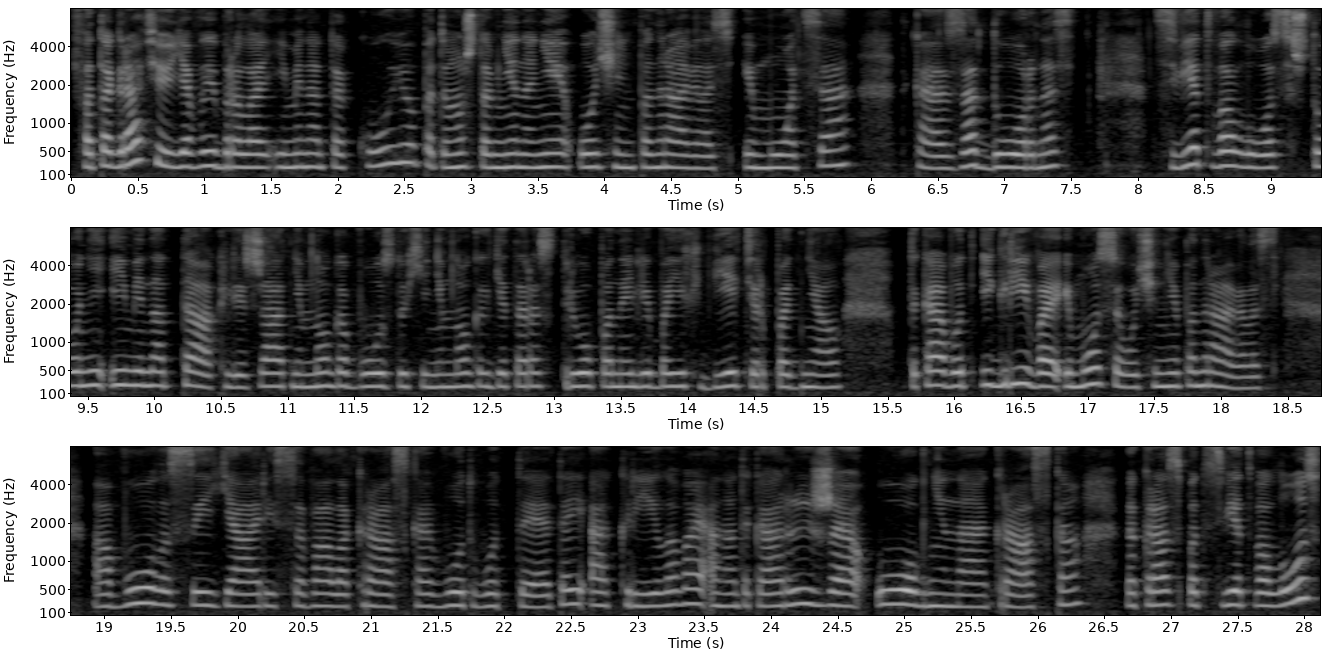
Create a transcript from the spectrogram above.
Фотографию я выбрала именно такую, потому что мне на ней очень понравилась эмоция, такая задорность, цвет волос, что они именно так лежат, немного в воздухе, немного где-то растрепаны, либо их ветер поднял. Такая вот игривая эмоция очень мне понравилась. А волосы я рисовала краской вот вот этой акриловой, она такая рыжая огненная краска, как раз под цвет волос,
